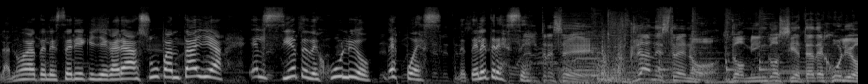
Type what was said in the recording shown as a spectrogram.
la nueva teleserie que llegará a su pantalla el 7 de julio, después de Tele 13. Gran estreno, domingo 7 de julio.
